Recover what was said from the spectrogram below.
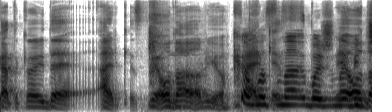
Kadıköy'de herkes bir oda arıyor. kafasına Herkes. başına Ve bir oda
